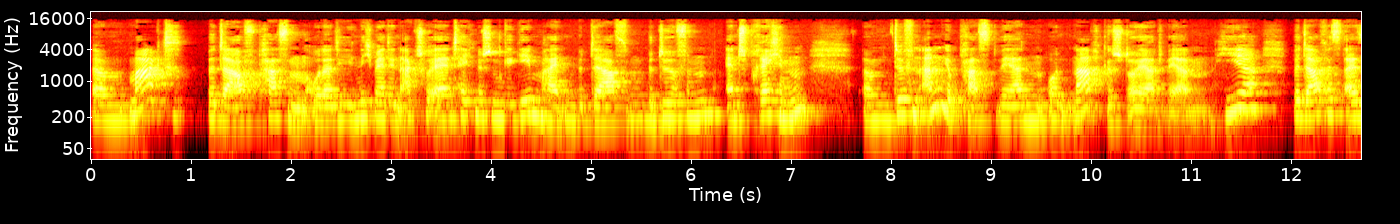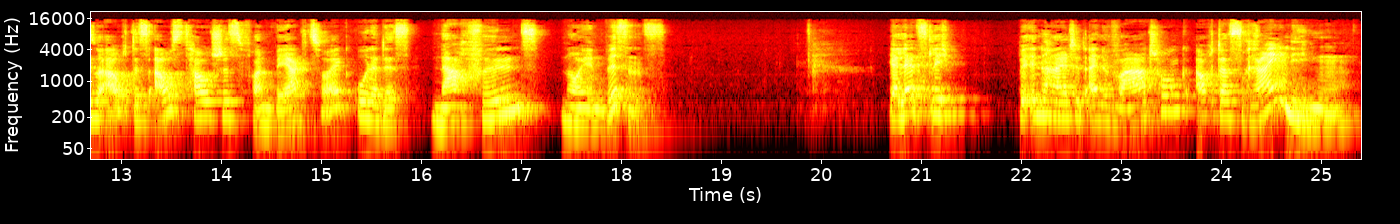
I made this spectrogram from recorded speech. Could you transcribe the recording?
ähm, Marktbedarf passen oder die nicht mehr den aktuellen technischen Gegebenheiten bedarfen, bedürfen, entsprechen, ähm, dürfen angepasst werden und nachgesteuert werden. Hier bedarf es also auch des Austausches von Werkzeug oder des Nachfüllens neuen Wissens. Ja, letztlich beinhaltet eine Wartung auch das Reinigen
